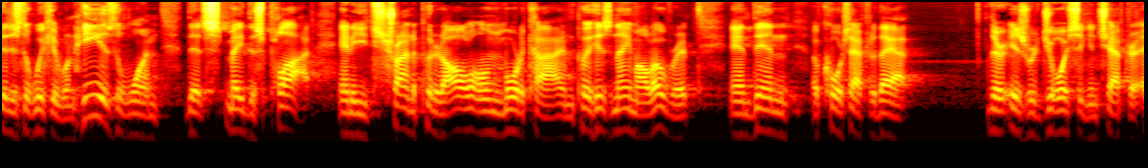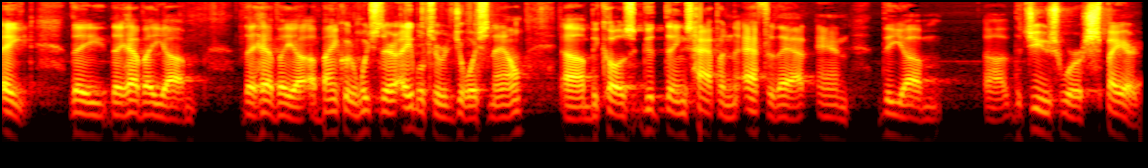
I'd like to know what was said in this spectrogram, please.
that is the wicked one. He is the one that's made this plot, and he's trying to put it all on Mordecai and put his name all over it. And then, of course, after that, there is rejoicing in chapter 8. They, they have, a, um, they have a, a, banquet in which they're able to rejoice now uh, because good things happen after that, and the, um, uh, the Jews were spared.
